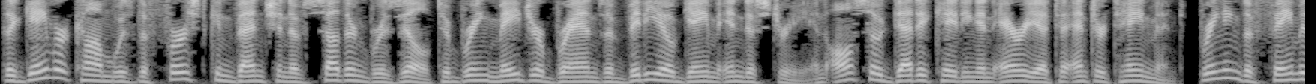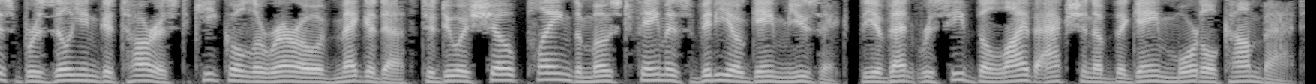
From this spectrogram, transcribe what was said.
The Gamercom was the first convention of southern Brazil to bring major brands of video game industry and also dedicating an area to entertainment, bringing the famous Brazilian guitarist Kiko Loureiro of Megadeth to do a show playing the most famous video game music. The event received the live action of the game Mortal Kombat.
